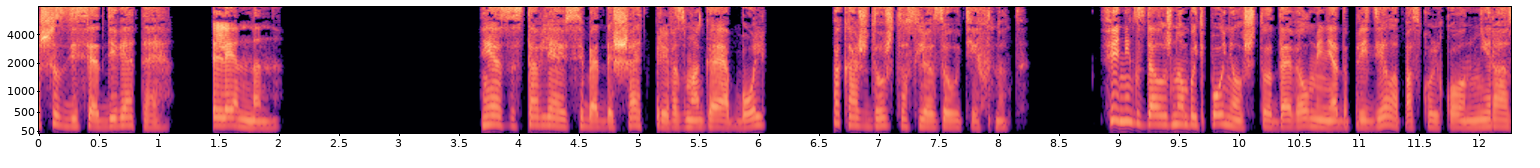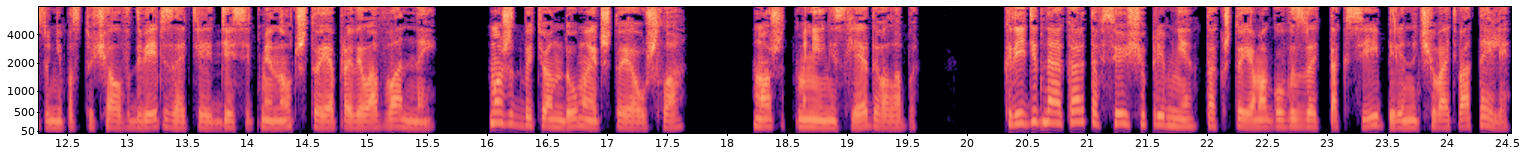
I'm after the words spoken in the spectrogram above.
69. Леннон. Я заставляю себя дышать, превозмогая боль, пока жду, что слезы утихнут. Феникс, должно быть, понял, что довел меня до предела, поскольку он ни разу не постучал в дверь за те 10 минут, что я провела в ванной. Может быть, он думает, что я ушла. Может, мне не следовало бы. Кредитная карта все еще при мне, так что я могу вызвать такси и переночевать в отеле.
